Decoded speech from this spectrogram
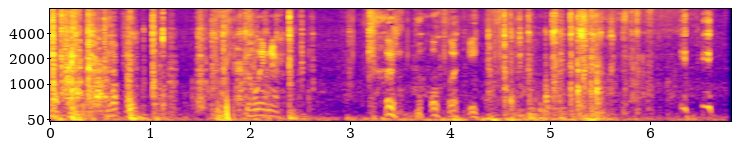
Get up there. Get up there. Go in there. Good boy.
